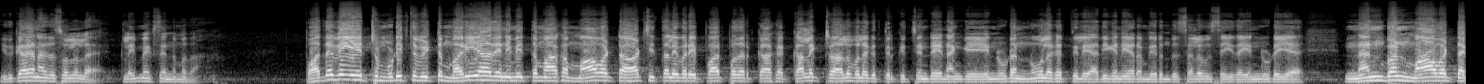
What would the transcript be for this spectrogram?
இதுக்காக நான் இதை சொல்லல. கிளைமேக்ஸ் என்னமதான் பதவியேற்று முடித்துவிட்டு மரியாதை நிமித்தமாக மாவட்ட ஆட்சித்தலைவரை பார்ப்பதற்காக கலெக்டர் அலுவலகத்திற்கு சென்றேன். அங்கே என்னுடன் நூலகத்திலே அதிக நேரம் இருந்து செலவு செய்த என்னுடைய நண்பன் மாவட்ட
